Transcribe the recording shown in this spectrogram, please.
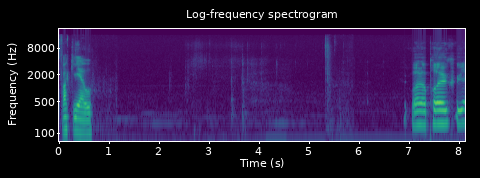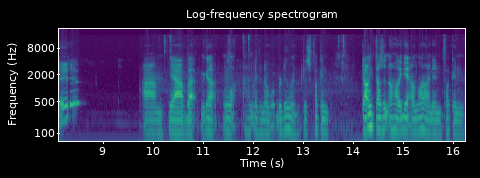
Fuck you. wanna play creative? Um, yeah, but we gotta. well, I don't even know what we're doing because fucking Dunk doesn't know how to get online and fucking.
